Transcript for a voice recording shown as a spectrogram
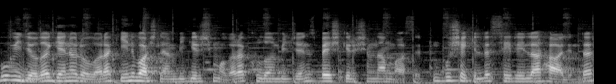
Bu videoda genel olarak yeni başlayan bir girişim olarak kullanabileceğiniz 5 girişimden bahsettim. Bu şekilde seriler halinde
